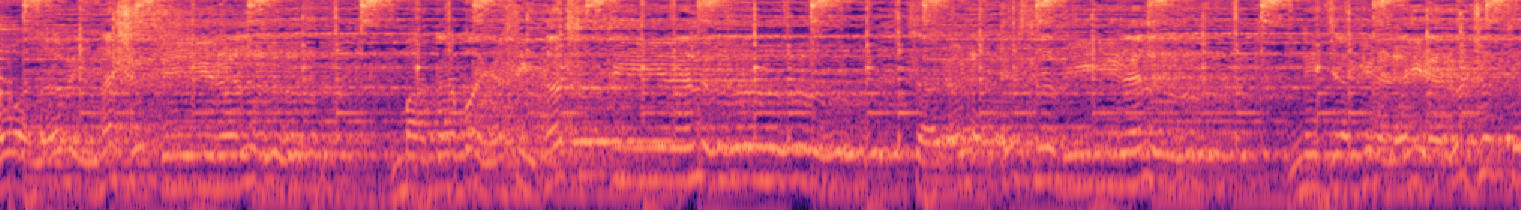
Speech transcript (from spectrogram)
ಒಲವಿನ ಶುತೀರಲು ಮನ ಬಯಸಿದ ಸುತೀರಲು, ಸರಳತೆ ಸುವೀರಲು, ನಿಜ ಗೆಳೆಯರು ಜೊತೆ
